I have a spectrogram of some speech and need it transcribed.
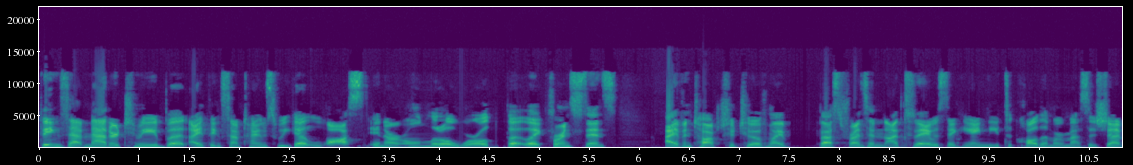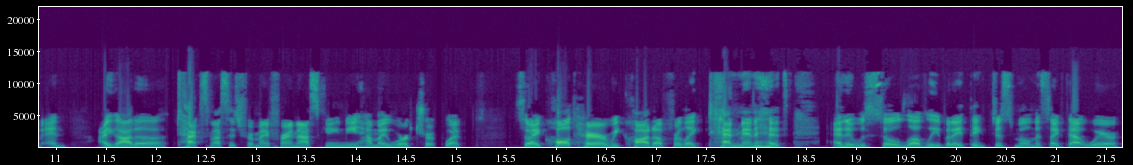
things that matter to me, but I think sometimes we get lost in our own little world. But like for instance, I haven't talked to two of my best friends, and today I was thinking I need to call them or message them, and I got a text message from my friend asking me how my work trip went. So I called her. We caught up for like ten minutes, and it was so lovely. But I think just moments like that where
